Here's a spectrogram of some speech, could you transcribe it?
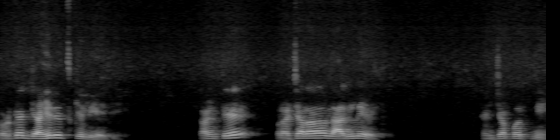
थोडक्यात जाहीरच केली आहे ती. कारण ते प्रचाराला लागले आहेत त्यांच्या पत्नी.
